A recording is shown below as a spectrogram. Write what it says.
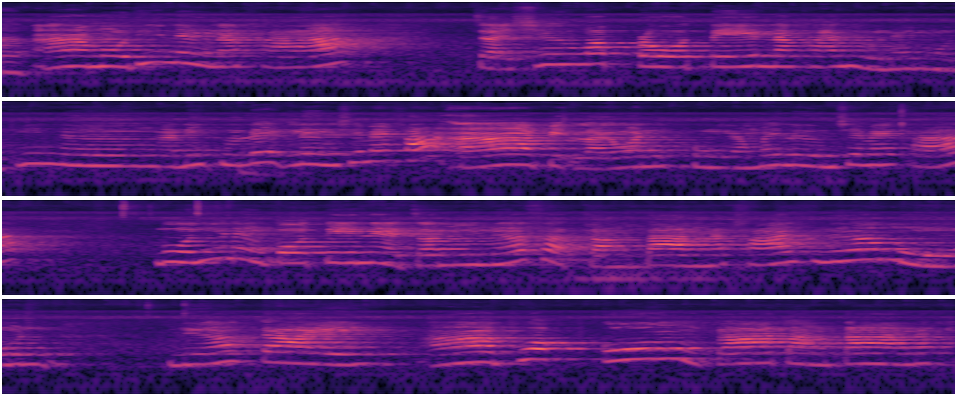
ะอ่าหมู่ที่หนึ่งนะคะ จะชื่อว่าโปรตีนนะคะ อยู่ในหมู่ที่หนึ่งอันนี้คือเลขหนึ่งใช่ไหมคะอ่าปิดหลายวันคงยังไม่ลืมใช่ไหมคะหมู่ที่หนึ่งโปรตีนเนี่ยจะมีเนื้อสัตว์ต่างๆนะคะ เนื้อหมูเนื้อไก่อ่าพวกกุ้งปลาต่างๆนะค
